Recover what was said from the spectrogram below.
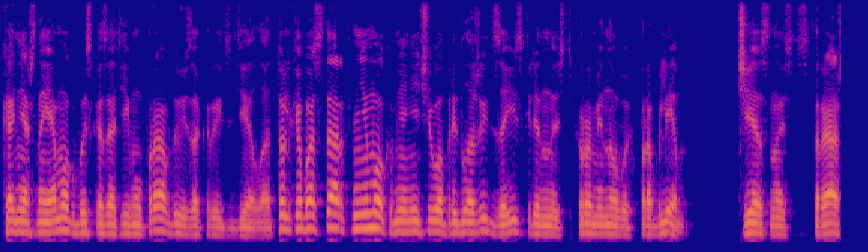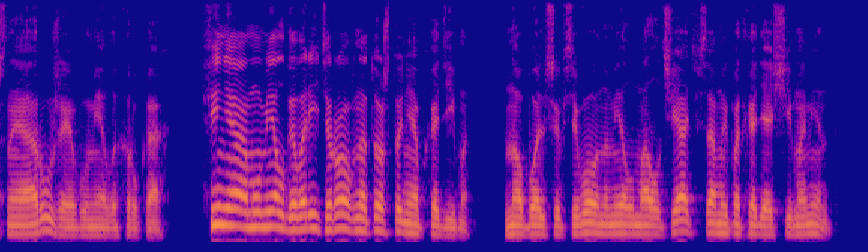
Конечно, я мог бы сказать ему правду и закрыть дело. Только бастард не мог мне ничего предложить за искренность, кроме новых проблем. Честность — страшное оружие в умелых руках. Финиам умел говорить ровно то, что необходимо — но больше всего он умел молчать в самый подходящий момент.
